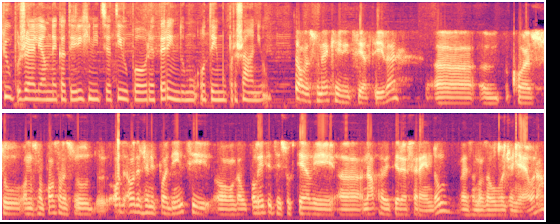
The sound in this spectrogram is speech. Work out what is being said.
kljub željam nekaterih inicijativ po referendumu o tem vprašanju. Tole su neke inicijative uh, koje su, odnosno poslali su od, određeni pojedinci ovoga, u politici su htjeli uh, napraviti referendum vezano za uvođenje eura.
